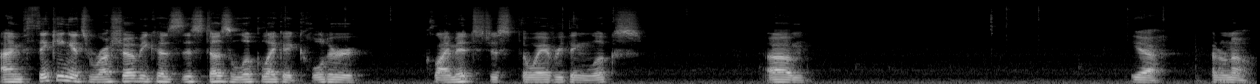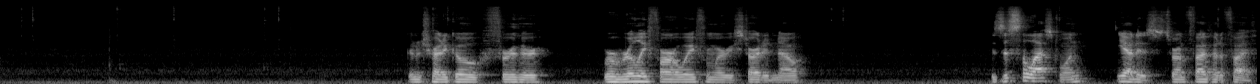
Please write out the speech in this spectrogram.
I'm thinking it's Russia because this does look like a colder climate, just the way everything looks. Um, yeah, I don't know. Gonna try to go further. We're really far away from where we started now. Is this the last one? Yeah, it is. It's around 5 out of 5.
